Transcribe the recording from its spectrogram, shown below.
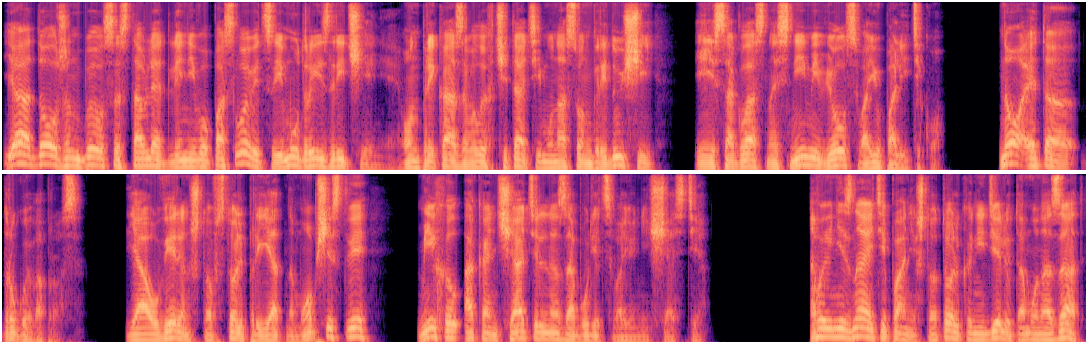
Я должен был составлять для него пословицы и мудрые изречения. Он приказывал их читать ему на сон грядущий и, согласно с ними, вел свою политику. Но это другой вопрос. Я уверен, что в столь приятном обществе Михал окончательно забудет свое несчастье. Вы не знаете, пани, что только неделю тому назад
